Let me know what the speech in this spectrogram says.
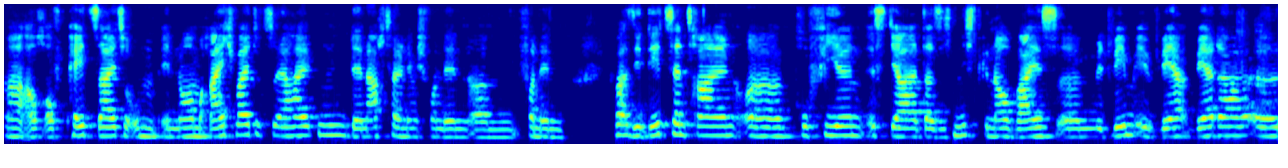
äh, auch auf Paid-Seite, um enorme Reichweite zu erhalten. Der Nachteil nämlich von den, ähm, von den quasi dezentralen äh, Profilen ist ja, dass ich nicht genau weiß, äh, mit wem wer, wer da äh,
